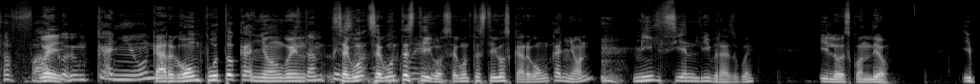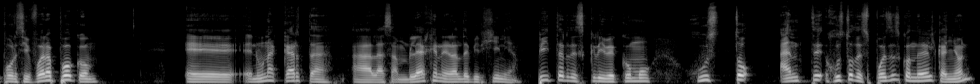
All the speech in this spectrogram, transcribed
the fuck, Güey. Un cañón. Cargó un puto cañón, güey. Según, pesados, según güey. testigos, según testigos, cargó un cañón, 1100 libras, güey, y lo escondió. Y por si fuera poco, eh, en una carta a la Asamblea General de Virginia, Peter describe cómo justo, antes, justo después de esconder el cañón,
